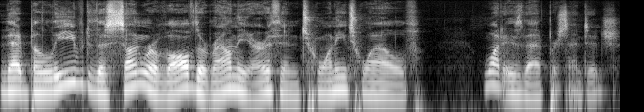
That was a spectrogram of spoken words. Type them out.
that believed the sun revolved around the earth in 2012. What is that percentage?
